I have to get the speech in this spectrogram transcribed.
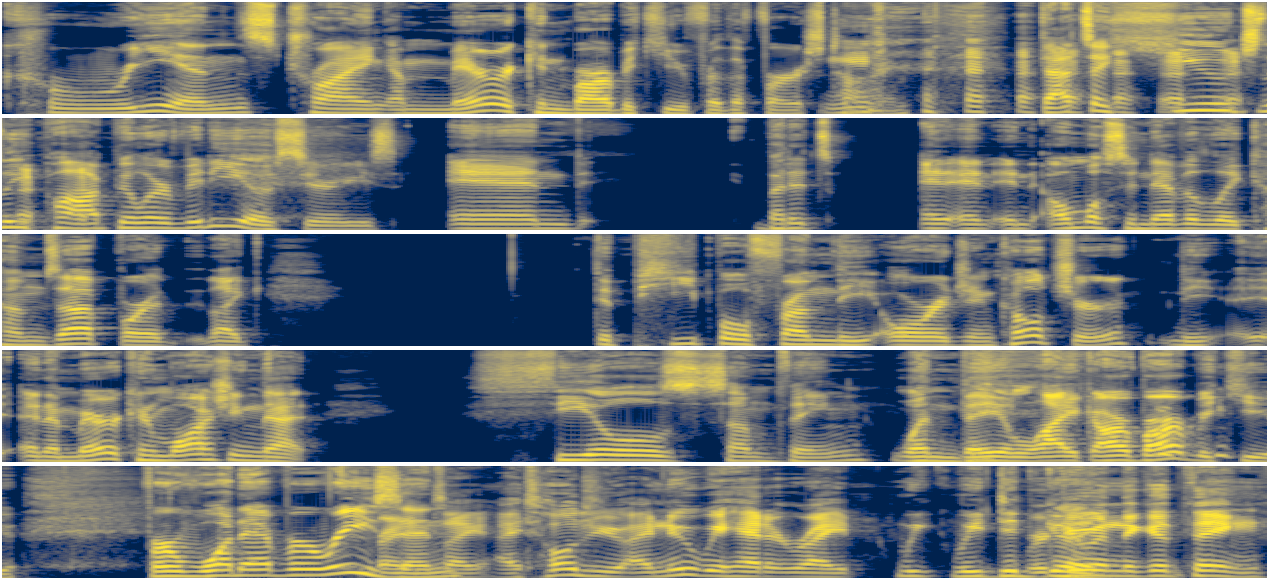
Koreans trying American barbecue for the first time. That's a hugely popular video series, and but it's and, and it almost inevitably comes up where like the people from the origin culture, the an American watching that feels something when they like our barbecue for whatever Right, reason. it's like I told you, I knew we had it right. we we did We're good. doing the good thing.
